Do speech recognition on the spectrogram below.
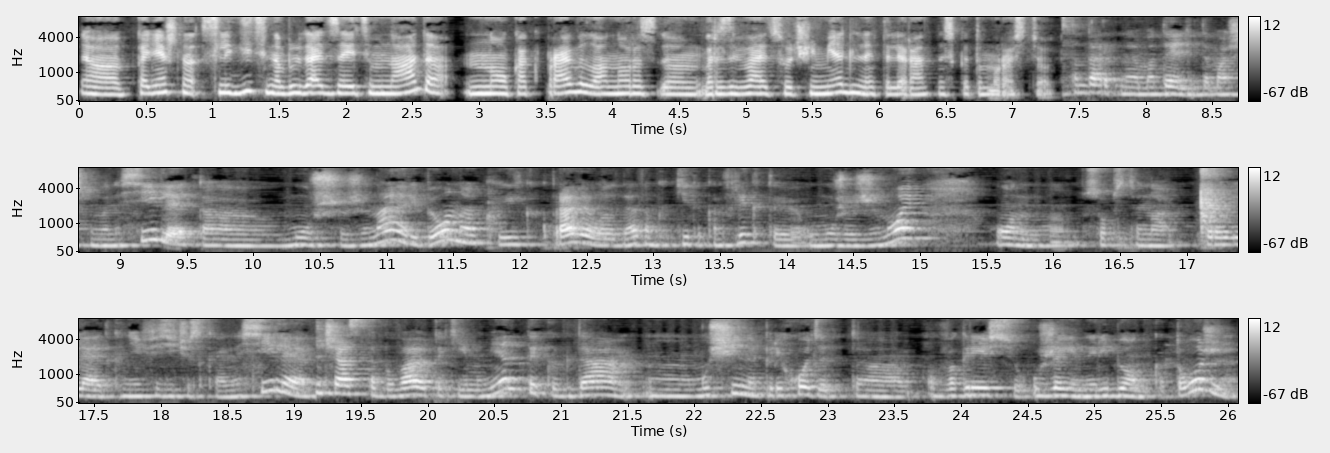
э, конечно, следить и наблюдать за этим надо, но, как правило, оно раз, э, развивается очень медленно, и толерантность к этому растет. Стандартная модель домашнего насилия — это муж, жена, ребенок, и, как правило, да, там какие-то конфликты у мужа с женой, он, собственно, проявляет к ней физическое насилие. Часто бывают такие моменты, когда мужчина переходит э, в агрессию уже и на ребенка тоже,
